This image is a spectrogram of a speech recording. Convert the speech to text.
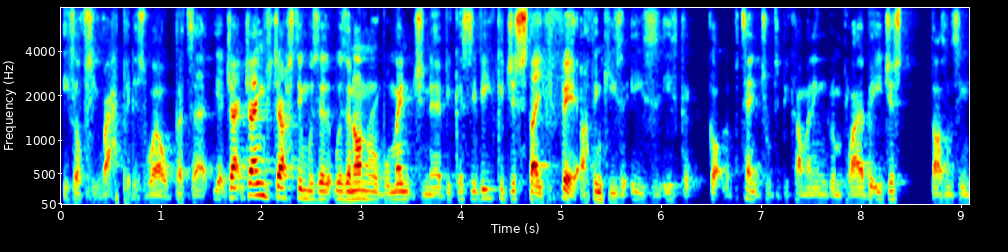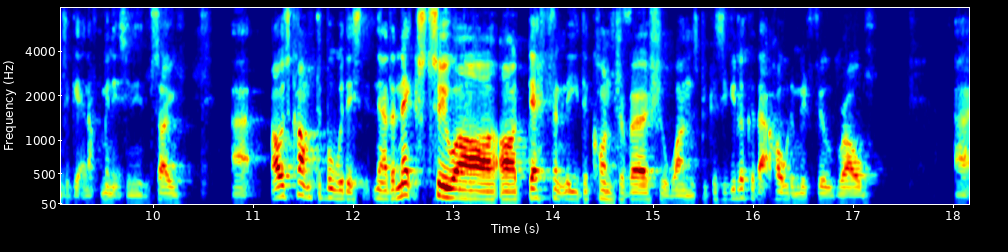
He's obviously rapid as well, but uh, yeah, James Justin was a, was an honourable mention there because if he could just stay fit, I think he's he's he's got the potential to become an England player, but he just doesn't seem to get enough minutes in him. So uh, I was comfortable with this. Now the next two are are definitely the controversial ones because if you look at that holding midfield role, uh,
